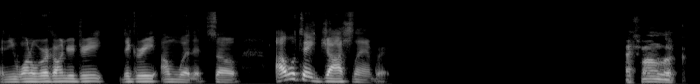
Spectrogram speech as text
and you want to work on your degree. Degree, I'm with it. So I will take Josh Lambert. I just want to look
